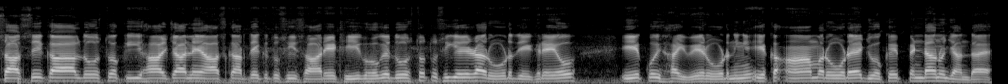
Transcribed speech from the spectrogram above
ਸਤਿ ਸ੍ਰੀ ਅਕਾਲ ਦੋਸਤੋ, ਕੀ ਹਾਲ ਚਾਲ ਨੇ? ਆਸ ਕਰਦੇ ਕਿ ਤੁਸੀਂ ਸਾਰੇ ਠੀਕ ਹੋਗੇ ਦੋਸਤੋ, ਤੁਸੀਂ ਇਹ ਜਿਹੜਾ ਰੋਡ ਦੇਖ ਰਹੇ ਹੋ, ਇਹ ਕੋਈ ਹਾਈਵੇ ਰੋਡ ਨਹੀਂ ਹੈ, ਇੱਕ ਆਮ ਰੋਡ ਹੈ ਜੋ ਕਿ ਪਿੰਡਾਂ ਨੂੰ ਜਾਂਦਾ ਹੈ।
